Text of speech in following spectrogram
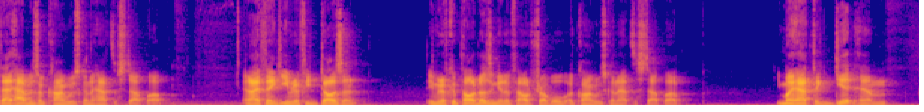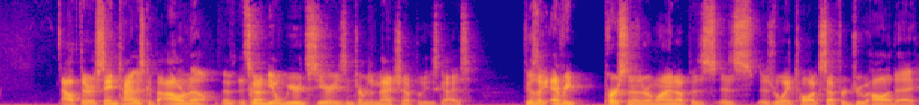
That happens, Okongwu is going to have to step up, and I think even if he doesn't, even if Capela doesn't get in foul trouble, Okongwu is going to have to step up. You might have to get him out there at the same time as Capela. I don't know. It's going to be a weird series in terms of matching up with these guys. Feels like every person in their lineup is is is really tall except for Jrue Holiday,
